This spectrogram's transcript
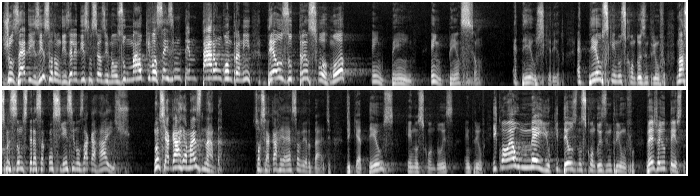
José diz isso ou não diz? Ele diz para os seus irmãos: o mal que vocês intentaram contra mim, Deus o transformou em bem, em bênção. É Deus, querido. É Deus quem nos conduz em triunfo. Nós precisamos ter essa consciência e nos agarrar a isso. Não se agarre a mais nada. Só se agarre a essa verdade de que é Deus quem nos conduz em triunfo. E qual é o meio que Deus nos conduz em triunfo? Veja aí o texto.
